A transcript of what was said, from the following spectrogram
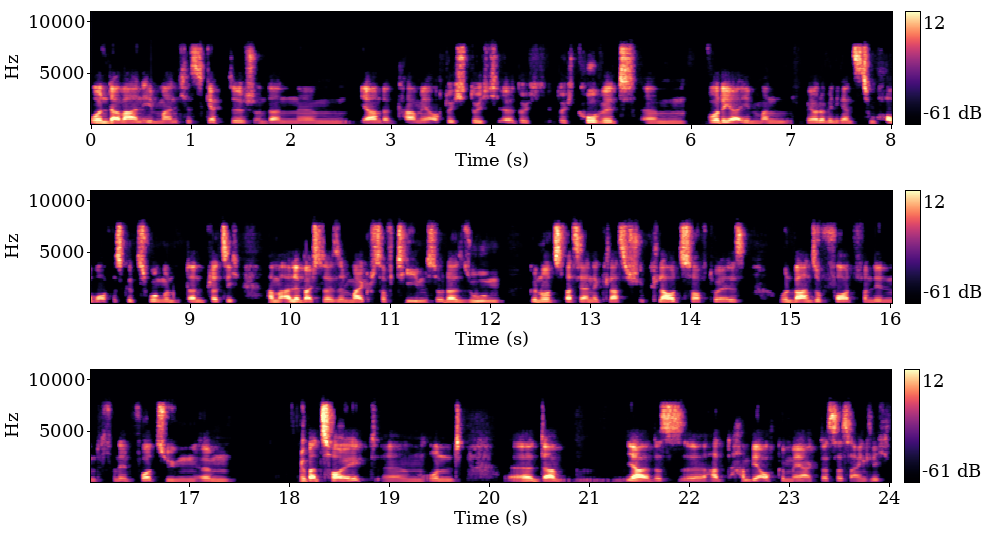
Und da waren eben manche skeptisch und dann, ähm ja, und dann kam ja auch durch durch äh, durch durch Covid, ähm, wurde ja eben man mehr oder weniger zum Homeoffice gezwungen und dann plötzlich haben alle beispielsweise Microsoft Teams oder Zoom genutzt, was ja 'ne klassische Cloud-Software ist und waren sofort von den von den Vorzügen, ähm, überzeugt. Ähm, und, äh, da ja, das, äh, hat haben wir auch gemerkt, dass das eigentlich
